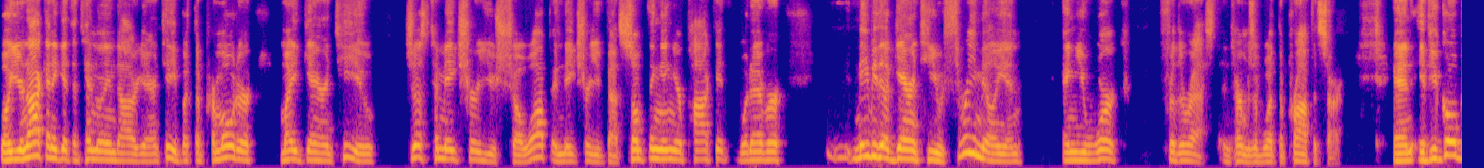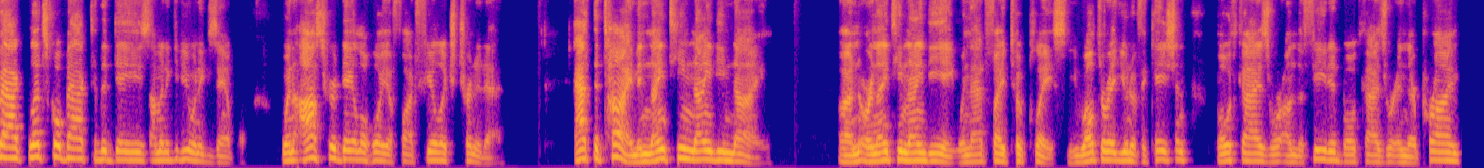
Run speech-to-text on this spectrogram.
well you're not going to get the $10 million guarantee but the promoter might guarantee you just to make sure you show up and make sure you've got something in your pocket whatever. Maybe they'll guarantee you 3 million and you work for the rest in terms of what the profits are. And if you go back let's go back to the days i'm going to give you an example. When oscar de la hoya fought felix trinidad at the time in 1999 or 1998 when that fight took place. Welterweight unification, both guys were undefeated, both guys were in their prime.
